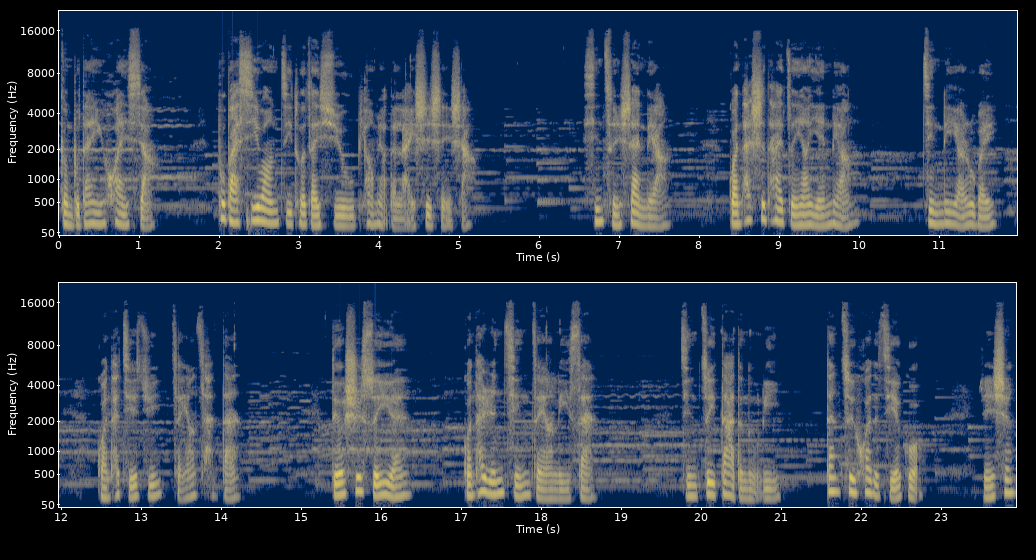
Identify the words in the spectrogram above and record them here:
更不耽于幻想，不把希望寄托在虚无缥缈的来世身上。心存善良，管他世态怎样炎凉。尽力而为，管他结局怎样惨淡；得失随缘，管他人情怎样离散。尽最大的努力，但最坏的结果，人生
